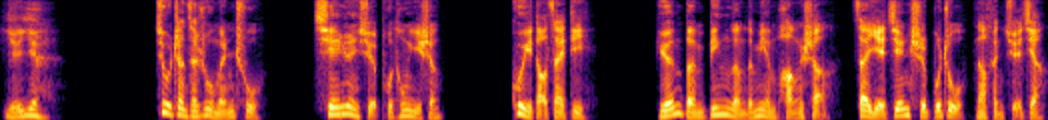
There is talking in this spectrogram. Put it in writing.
爷爷，就站在入门处，千仞雪扑通一声跪倒在地，原本冰冷的面庞上。再也坚持不住那份倔强，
